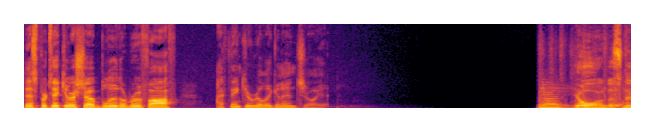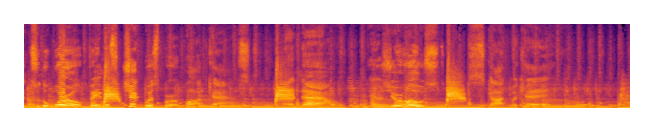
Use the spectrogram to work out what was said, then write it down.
This particular show blew the roof off. I think you're really going to enjoy it. You're listening to the world famous Chick Whisperer podcast. And now, here's your host, Scott McKay.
